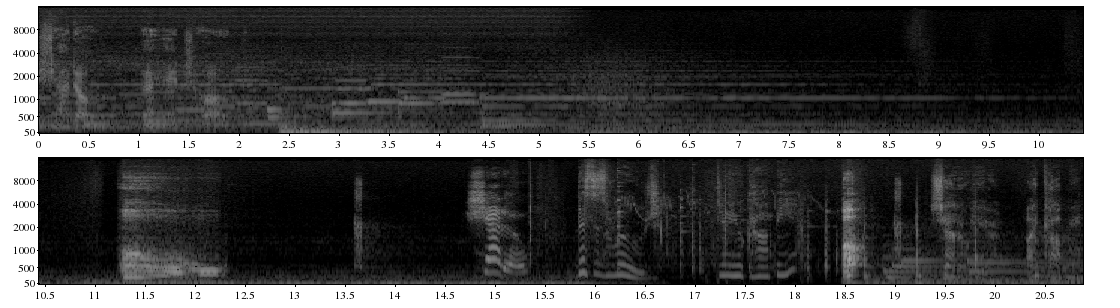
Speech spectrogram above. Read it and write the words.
Shadow the Hedgehog. Oh. Shadow, this is Rouge. Do you copy? Oh. Shadow here. I copy.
